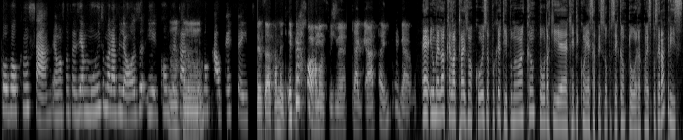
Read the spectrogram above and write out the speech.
povo alcançar. É uma fantasia muito maravilhosa e completada uhum. com um vocal perfeito. Exatamente. E performances, né? Que a gata é entregava. É, e o melhor é que ela traz uma coisa, porque, tipo, não é uma cantora que, é, que a gente conhece a pessoa por ser cantora, conhece por ser atriz.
